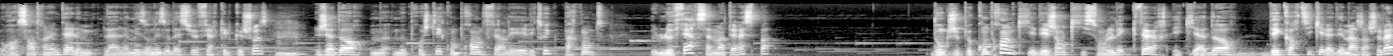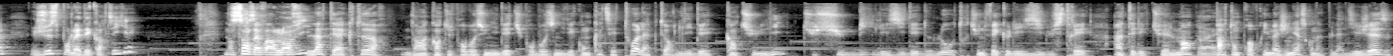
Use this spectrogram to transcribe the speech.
bon, sans entrer détails, la, la maison des audacieux, faire quelque chose. Mhm. J'adore me, me projeter, comprendre, faire les, les trucs. Par contre, le faire, ça m'intéresse pas. Donc je peux comprendre qu'il y ait des gens qui sont lecteurs et qui adorent décortiquer la démarche d'un cheval juste pour la décortiquer, Non, sans avoir l'envie. Là, t'es acteur. Dans, quand tu proposes une idée, tu proposes une idée concrète. C'est toi l'acteur de l'idée. Quand tu lis, tu subis les idées de l'autre. Tu ne fais que les illustrer intellectuellement Ouais. par ton propre imaginaire, ce qu'on appelle la diégèse.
